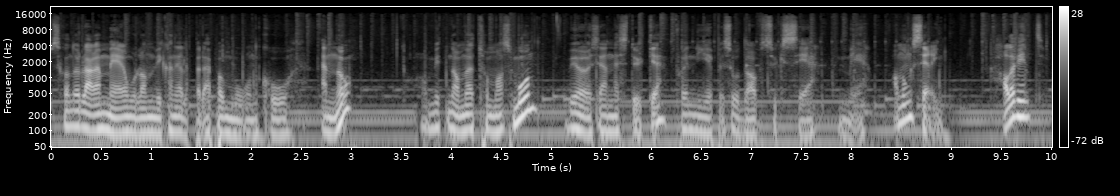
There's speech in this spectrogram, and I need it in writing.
så kan du lære mer om hvordan vi kan hjelpe deg på moenco.no. Mitt navn er Thomas Moen. Vi høres igjen neste uke for en ny episode av Suksess med annonsering. Ha det fint!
